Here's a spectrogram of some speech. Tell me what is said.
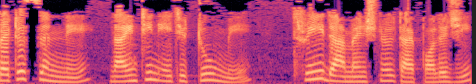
پیٹرسن نے 1982 میں three dimensional typology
